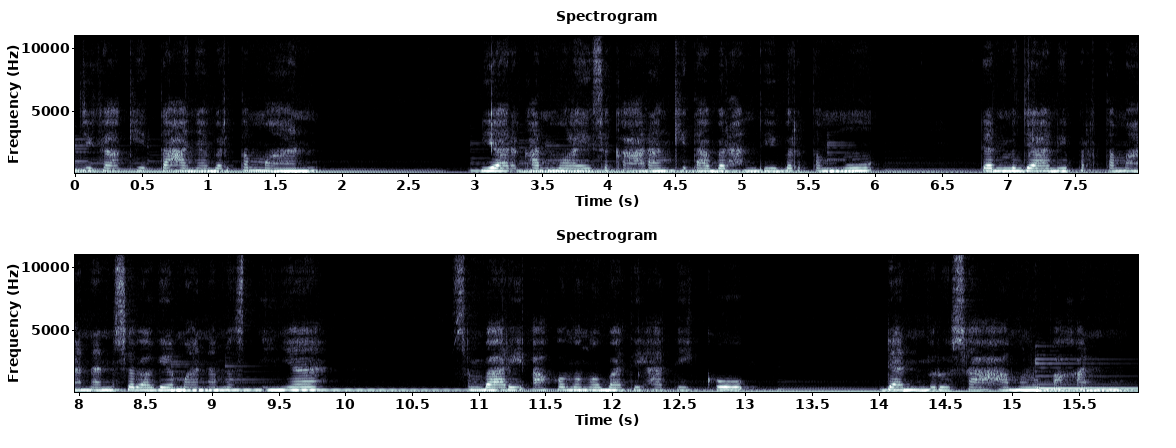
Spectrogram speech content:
Jika kita hanya berteman, biarkan mulai sekarang kita berhenti bertemu dan menjalani pertemanan sebagaimana mestinya, sembari aku mengobati hatiku dan berusaha melupakanmu.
